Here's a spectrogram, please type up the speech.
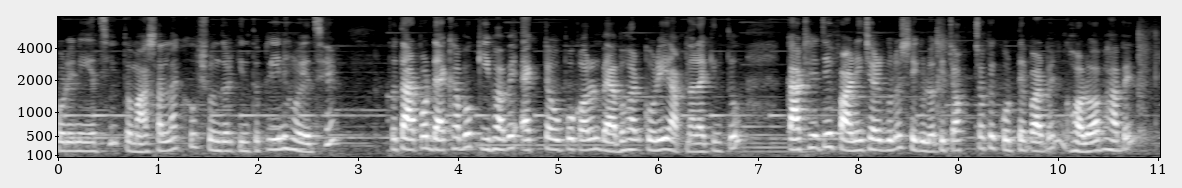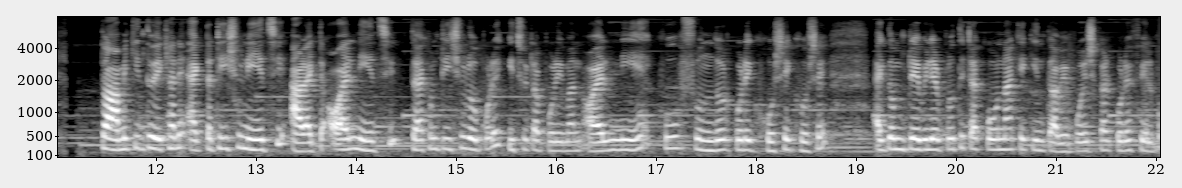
করে নিয়েছি। তো মাসাল্লাহ খুব সুন্দর কিন্তু ক্লিন হয়েছে। তো তারপর দেখাবো কীভাবে একটা উপকরণ ব্যবহার করেই আপনারা কিন্তু কাঠের যে ফার্নিচারগুলো সেগুলোকে চকচকে করতে পারবেন ঘরোয়াভাবে। তো আমি কিন্তু এখানে একটা টিস্যু নিয়েছি আর একটা অয়েল নিয়েছি। তো এখন টিস্যুর ওপরে কিছুটা পরিমাণ অয়েল নিয়ে খুব সুন্দর করে ঘষে ঘষে একদম টেবিলের প্রতিটা কোনাকে কিন্তু আমি পরিষ্কার করে ফেলব।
